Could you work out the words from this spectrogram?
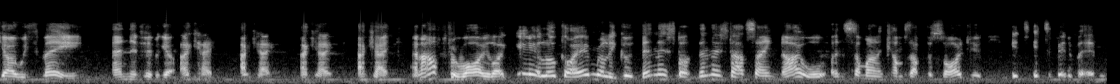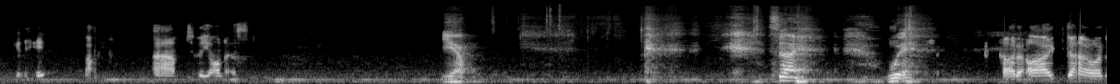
Go with me. And then people go, okay, okay, okay, okay. And after a while, you're like, yeah, look, I am really good. Then they start, then they start saying no, or and someone comes up beside you. It's it's a bit of a head fuck, um, to be honest. Yeah. so, we're, I, I don't.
